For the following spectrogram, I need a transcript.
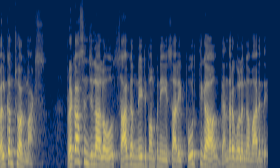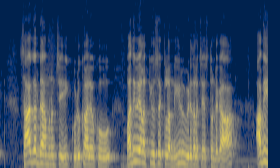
వెల్కమ్ టు అగ్మాక్స్. ప్రకాశం జిల్లాలో సాగర్ నీటి పంపిణీ ఈసారి పూర్తిగా గందరగోళంగా మారింది. సాగర్ డ్యామ్ నుంచి కుడుకాలువకు పదివేల క్యూసెక్ల నీరు విడుదల చేస్తుండగా అవి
